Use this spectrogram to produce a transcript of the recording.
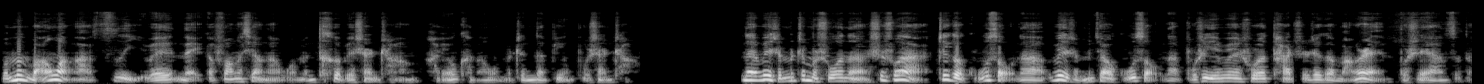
我们往往啊，自以为哪个方向啊，我们特别擅长，很有可能我们真的并不擅长。”那为什么这么说呢？是说啊，这个瞽叟呢，为什么叫瞽叟呢？不是因为说他是这个盲人，不是这样子的，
